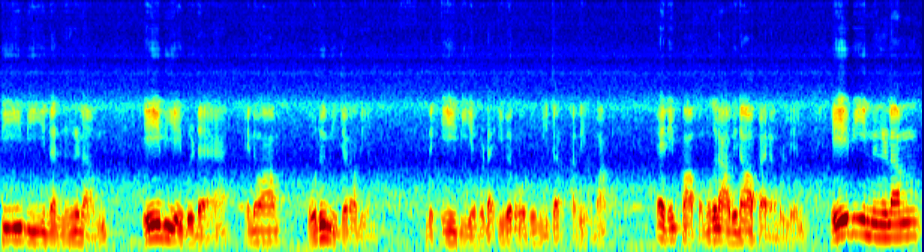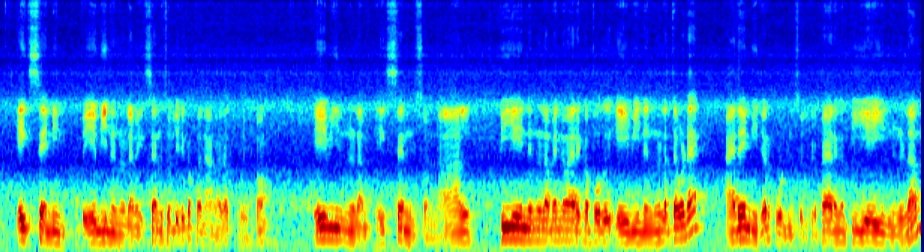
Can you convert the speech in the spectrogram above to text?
பிபியின நீளம் ஏபியை விட என்னவாம்? ஒரு மீட்டர் அதிகமாக இந்த ஏபியை விட இவர் ஒரு மீட்டர் அதிகமாக இனி பார்ப்போம். முதலாவது வினாவை பாருங்க பிள்ளைகள் ஏபியின் நீளம் எக்ஸனின் அப்போ ஏபியின் நீளம் எக்ஸன் சொல்லியிருக்கு அப்போ நாங்கள் அதை குறிப்போம். ஏவியின் நீளம் எக்ஸன் சொன்னால் பிஏயின் நீளம் என்னவாக இருக்க போது ஏவியின் நீளத்தை விட அரை மீட்டர் கூடன்னு சொல்லியிருக்கு. பாருங்க பிஏயின் நீளம்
